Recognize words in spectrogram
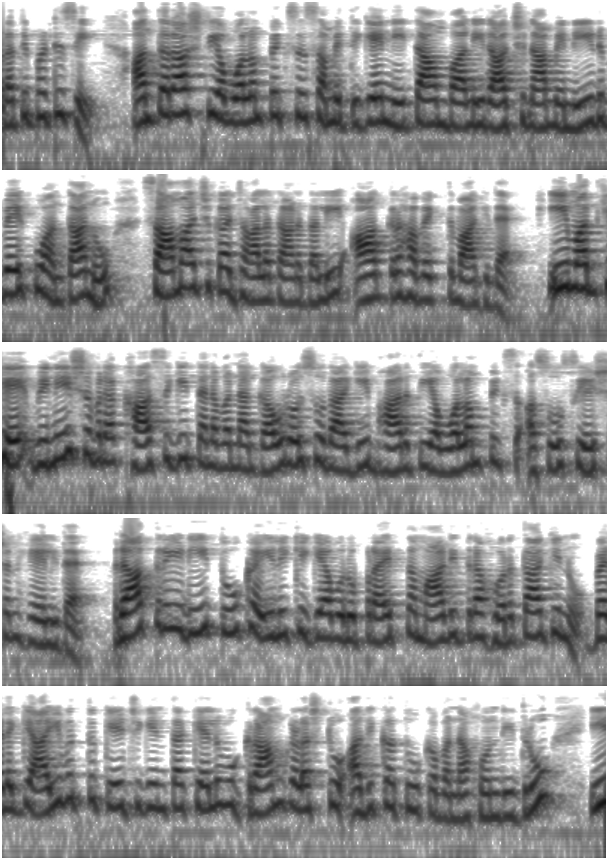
ಪ್ರತಿಭಟಿಸಿ ಅಂತಾರಾಷ್ಟ್ರೀಯ ಒಲಿಂಪಿಕ್ಸ್ ಸಮಿತಿಗೆ ನೀತಾ ಅಂಬಾನಿ ರಾಜೀನಾಮೆ ನೀಡಬೇಕು ಅಂತಾನು ಸಾಮಾಜಿಕ ಜಾಲತಾಣದಲ್ಲಿ ಆಗ್ರಹ ವ್ಯಕ್ತವಾಗಿದೆ. ಈ ಮಧ್ಯೆ ವಿನೇಶ್ ಅವರ ಖಾಸಗಿತನವನ್ನ ಗೌರವಿಸುವುದಾಗಿ ಭಾರತೀಯ ಒಲಿಂಪಿಕ್ಸ್ ಅಸೋಸಿಯೇಷನ್ ಹೇಳಿದೆ. ರಾತ್ರಿ ಇಡೀ ತೂಕ ಇಳಿಕೆಗೆ ಅವರು ಪ್ರಯತ್ನ ಮಾಡಿದ್ರ ಹೊರತಾಗಿನೂ ಬೆಳಗ್ಗೆ ಐವತ್ತು ಕೆಜಿಗಿಂತ ಕೆಲವು ಗ್ರಾಂಗಳಷ್ಟು ಅಧಿಕ ತೂಕವನ್ನ ಹೊಂದಿದ್ರು. ಈ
